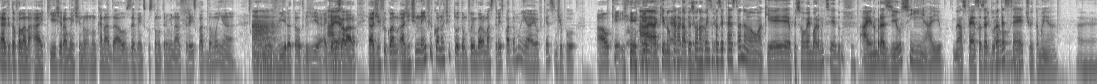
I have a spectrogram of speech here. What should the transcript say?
Não é o que eu tô falando. Aqui, geralmente, no, no Canadá, os eventos costumam terminar às 3, 4 da manhã. Ah. Não vira até outro dia. É que Ah, eles é. falaram. A gente, ficou, a gente nem ficou a noite toda, foi embora umas 3, 4 da manhã. Aí eu fiquei assim, tipo, ah, ok. Ah, aqui no É, Canadá o pessoal não aguenta fazer festa, não. Aqui o pessoal vai embora muito cedo. Aí no Brasil, sim. Aí as festas é tudo até longe. 7, 8 da manhã. É.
